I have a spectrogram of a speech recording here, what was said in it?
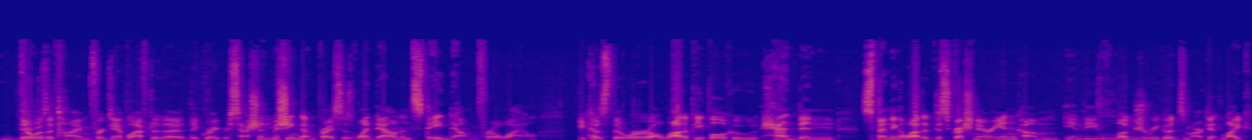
there was a time, for example, after the, the Great Recession, machine gun prices went down and stayed down for a while because there were a lot of people who had been spending a lot of discretionary income in the luxury goods market, like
